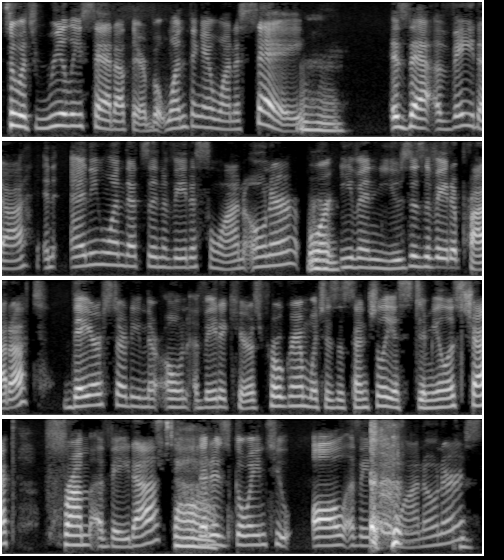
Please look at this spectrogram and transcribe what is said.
so it's really sad out there but one thing i want to say Mhm. Is that Aveda and anyone that's an Aveda salon owner or mm-hmm. even uses Aveda product, they are starting their own Aveda Cares program, which is essentially a stimulus check from Aveda Stop. that is going to all Aveda salon owners.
